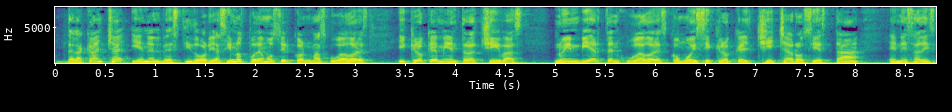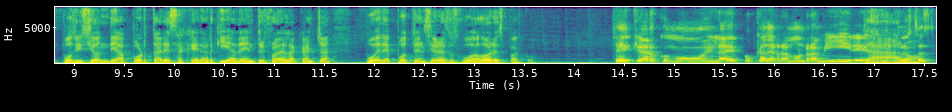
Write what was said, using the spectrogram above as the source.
de la cancha y en el vestidor. Y así nos podemos ir con más jugadores. Y creo que mientras Chivas no invierte en jugadores, como hoy sí creo que el Chicharo, si está en esa disposición de aportar esa jerarquía dentro y fuera de la cancha, puede potenciar a esos jugadores, Paco. Sí, claro, como en la época de Ramón Ramírez y todos estos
